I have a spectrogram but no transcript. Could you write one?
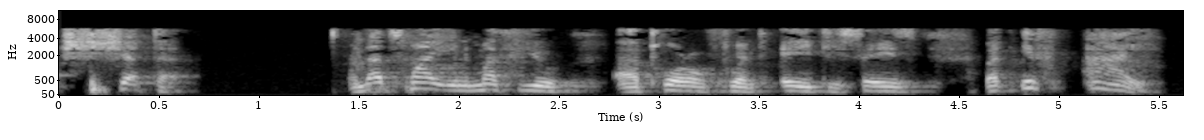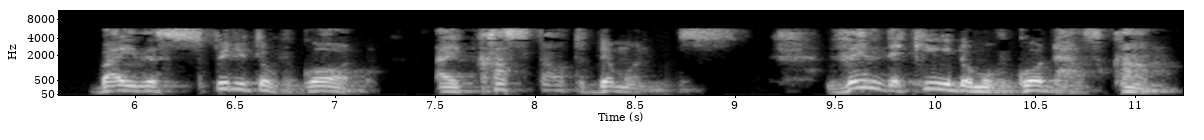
shattered. And that's why in Matthew uh, 12, 28, he says, But if I, by the Spirit of God, I cast out demons, then the kingdom of God has come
